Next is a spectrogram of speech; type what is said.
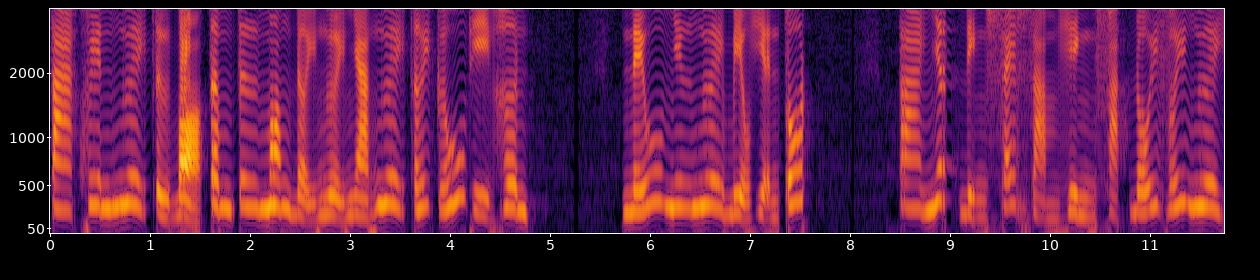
Ta khuyên ngươi từ bỏ tâm tư mong đợi người nhà ngươi tới cứu thì hơn. Nếu như ngươi biểu hiện tốt, ta nhất định sẽ giảm hình phạt đối với ngươi.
